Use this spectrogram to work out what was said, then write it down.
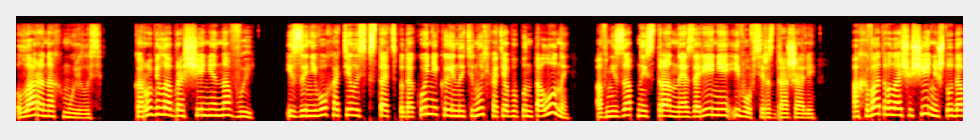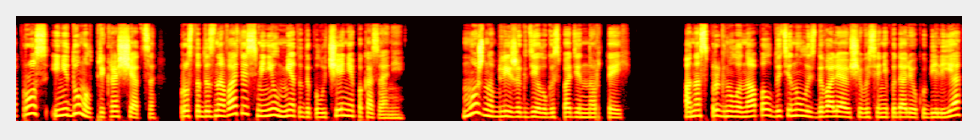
Лара нахмурилась. Коробило обращение на «вы». Из-за него хотелось встать с подоконника и натянуть хотя бы панталоны, а внезапные странные озарения и вовсе раздражали. Охватывало ощущение, что допрос и не думал прекращаться, просто дознаватель сменил методы получения показаний. «Можно ближе к делу, господин Нортей?» Она спрыгнула на пол, дотянулась до валяющегося неподалеку белья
